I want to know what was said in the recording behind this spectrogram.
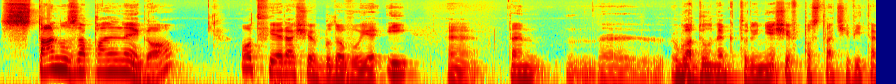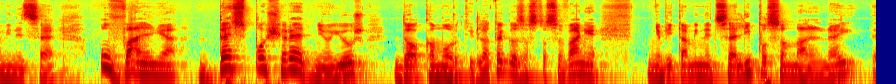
stanu zapalnego, otwiera się, wbudowuje i e, ten e, ładunek, który niesie w postaci witaminy C, uwalnia bezpośrednio już do komórki. Dlatego zastosowanie witaminy C liposomalnej, e,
